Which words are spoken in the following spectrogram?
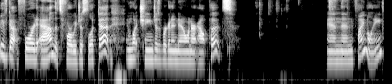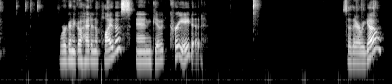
We've got four to add, that's four we just looked at, and what changes we're gonna know in our outputs. And then finally, we're going to go ahead and apply this and get it created. So there we go.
